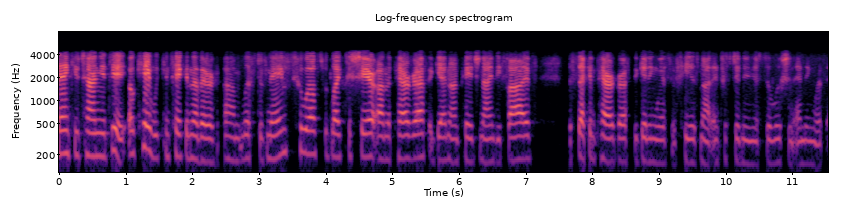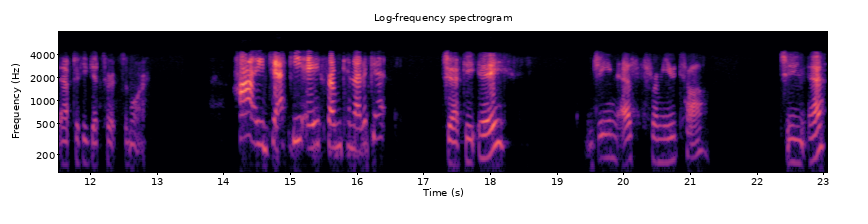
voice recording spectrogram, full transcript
Thank you, Tanya D. Okay, we can take another um, list of names. Who else would like to share on the paragraph? Again, on page 95, the second paragraph beginning with, if he is not interested in your solution, ending with, after he gets hurt some more. Hi, Jackie A. from Connecticut. Jackie A. Jean S. from Utah. Jean S.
